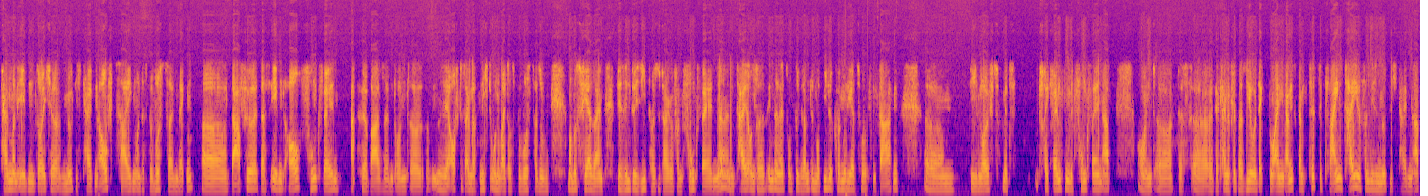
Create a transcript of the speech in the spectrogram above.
kann man eben solche Möglichkeiten aufzeigen und das Bewusstsein wecken äh, dafür, dass eben auch Funkwellen abhörbar sind. Und äh, sehr oft ist einem das nicht ohne weiteres bewusst. Also man muss fair sein. Wir sind durchsiebt heutzutage von Funkwellen. Ne? Ein Teil unseres Internets, unsere gesamte mobile Kommunikation von Daten, ähm, die läuft mit Frequenzen, mit Funkwellen ab. Und äh, das, äh, der kleine Flipper Zero deckt nur einen ganz, ganz klitzekleinen Teil von diesen Möglichkeiten ab.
